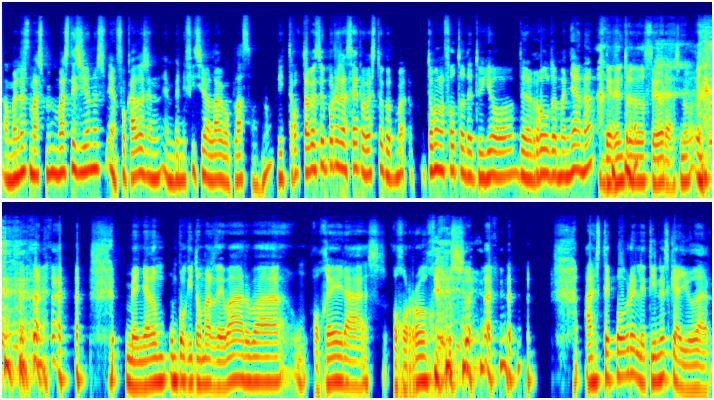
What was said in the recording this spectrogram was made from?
al menos más, más decisiones enfocadas en, beneficio a largo plazo. ¿no? Y tal, vez tú puedes hacer esto, toma una foto de tu yo del rol de mañana. De dentro de 12 horas, ¿no? Me añado un, un, poquito más de barba, ojeras, ojos rojos. a este pobre le tienes que ayudar.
